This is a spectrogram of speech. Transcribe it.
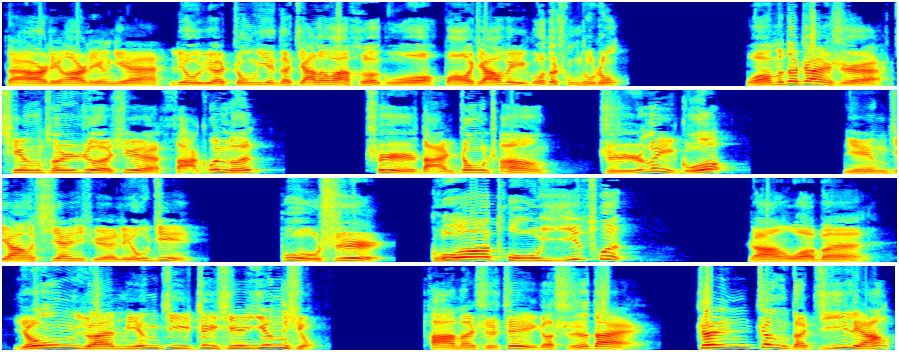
在二零二零年六月中印的加勒万河谷保家卫国的冲突中。我们的战士青春热血洒昆仑，赤胆忠诚只为国，宁将鲜血流尽，不失国土一寸。让我们永远铭记这些英雄，他们是这个时代真正的脊梁。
